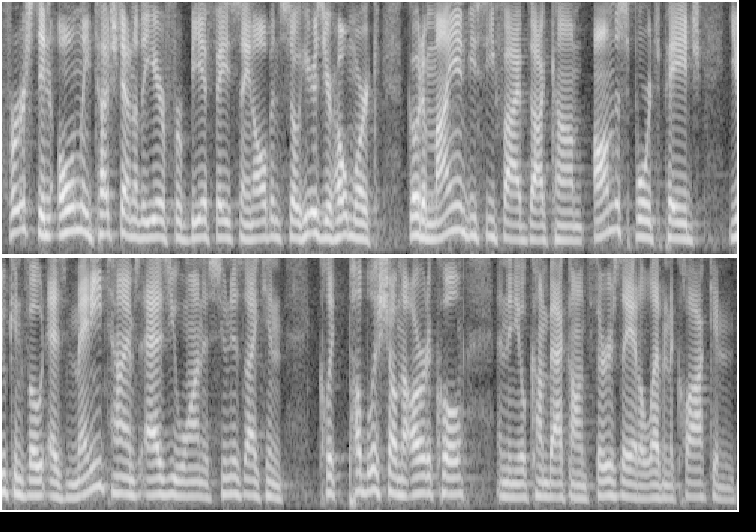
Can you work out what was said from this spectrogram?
First and only touchdown of the year for BFA St. Albans. So here's your homework. Go to mynbc5.com. On the sports page, you can vote as many times as you want. As soon as I can click publish on the article, and then you'll come back on Thursday at 11 o'clock, and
